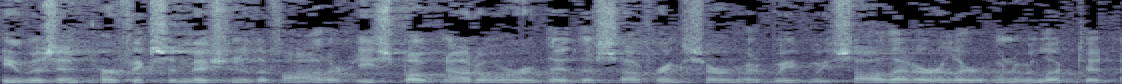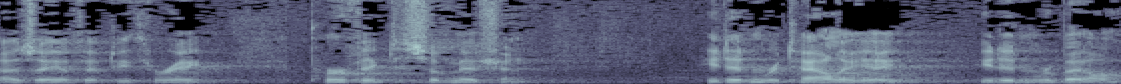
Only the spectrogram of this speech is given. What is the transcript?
He was in perfect submission to the Father. He spoke not a word. The, the suffering servant, we, we saw that earlier when we looked at Isaiah 53. Perfect submission. He didn't retaliate. He didn't rebel.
